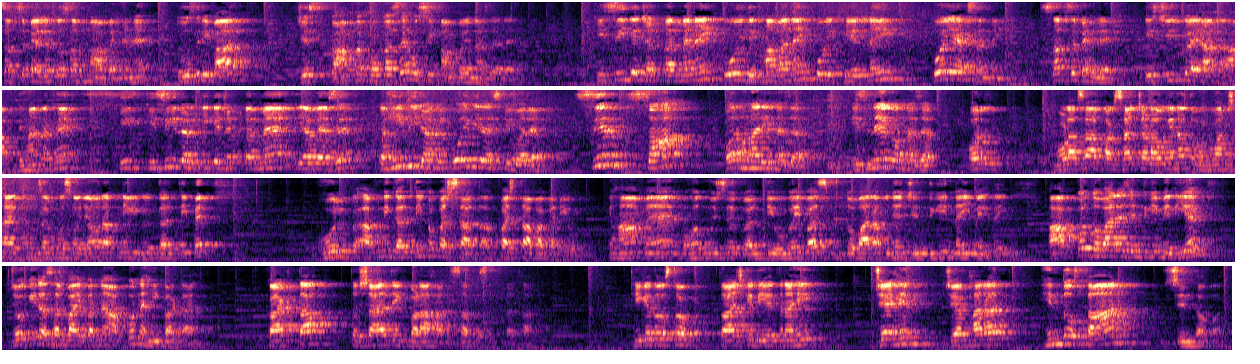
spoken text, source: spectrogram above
सबसे पहले तो सब माँ बहन है। दूसरी बात, जिस काम पे फोकस है, उसी काम पे नज़र है। किसी के चक्कर में नहीं, कोई दिखावा नहीं, कोई खेल नहीं, कोई एक्शन नहीं। सबसे पहले, इस चीज़ का याद आप ध्यान रखें कि किसी लड़की के चक्कर में या वैसे कहीं भी जाकर कोई भी रेस्क्यूअर है, सिर्फ़ सांप और हमारी नज़र स्नेक और नज़र। और थोड़ा सा प्रसाद चढ़ाओगे ना तो भगवान शायद तुमसे खुश हो जाए और अपनी गलती पे भूल अपनी गलती पर पछतावा करियो कि हाँ मैं बहुत मुझसे गलती हो गई, बस दोबारा मुझे ज़िंदगी नहीं मिल गई आपको दोबारा ज़िंदगी मिली है, जो कि रसल वाइपर ने आपको नहीं काटा है। काटता तो शायद एक बड़ा हादसा हो सकता था। ठीक है दोस्तों तो आज के लिए इतना ही। जय हिंद, जय भारत, हिंदुस्तान, जिंदाबाद।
